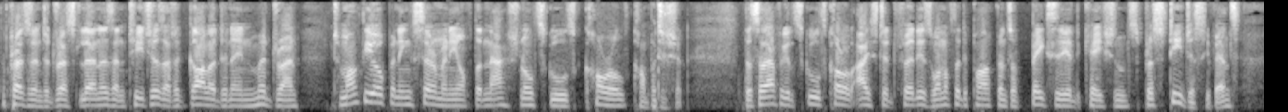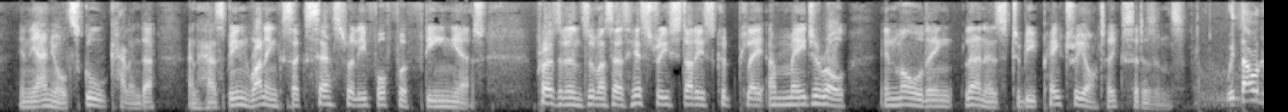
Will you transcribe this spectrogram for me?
The president addressed learners and teachers at a gala dinner in Midrand to mark the opening ceremony of the National Schools Choral Competition. The South African Schools Choral Eisteddfod is one of the departments of basic education's prestigious events in the annual school calendar and has been running successfully for 15 years. President Zuma says history studies could play a major role in molding learners to be patriotic citizens. Without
